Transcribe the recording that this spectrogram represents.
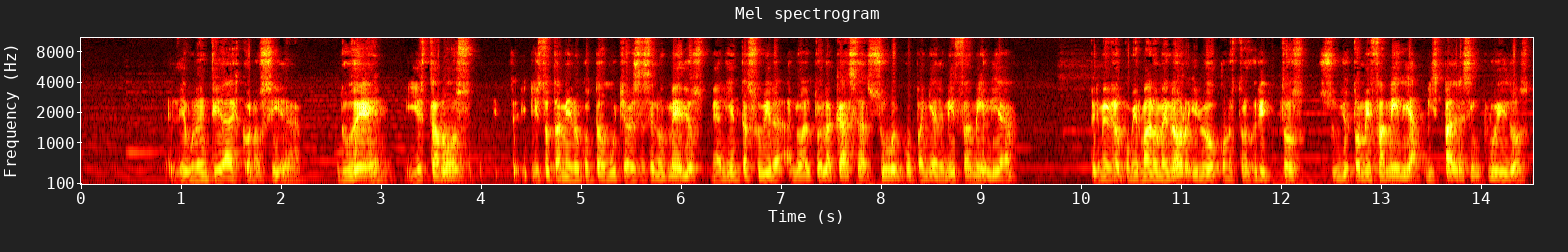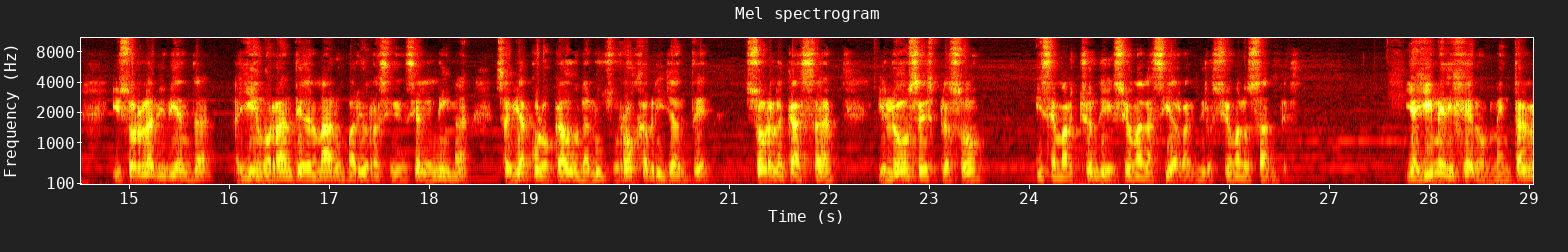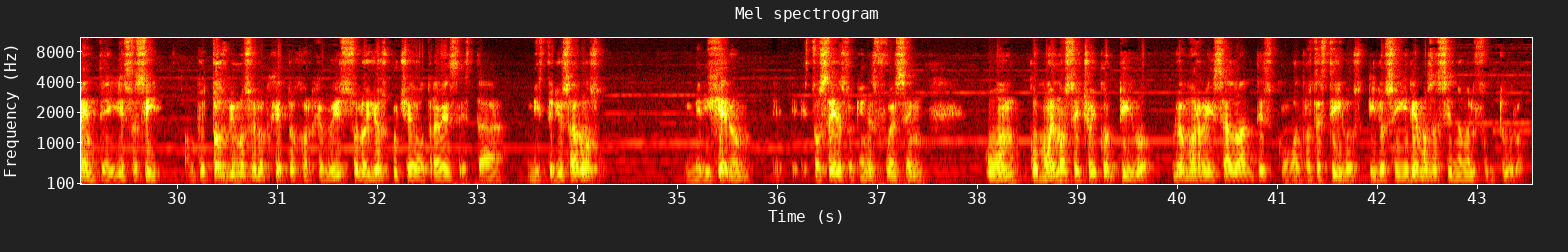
eh, de una entidad desconocida. Dudé y esta voz, y esto también lo he contado muchas veces en los medios, me alienta a subir a lo alto de la casa, subo en compañía de mi familia, primero con mi hermano menor y luego con nuestros gritos subió toda mi familia, mis padres incluidos, y sobre la vivienda, allí en Orrantia del Mar, un barrio residencial en Lima, se había colocado una luz roja brillante sobre la casa y luego se desplazó y se marchó en dirección a la sierra, en dirección a los Andes. Y allí me dijeron mentalmente, y eso sí, aunque todos vimos el objeto Jorge Luis, solo yo escuché otra vez esta misteriosa voz, me dijeron, eh, estos seres o quienes fuesen, como, hemos hecho hoy contigo, lo hemos realizado antes con otros testigos y lo seguiremos haciendo en el futuro.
